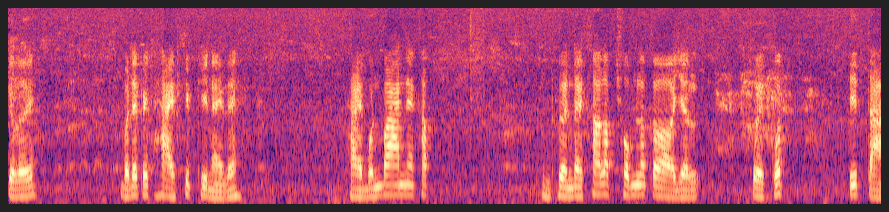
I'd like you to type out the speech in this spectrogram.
ก็เลย บ่ได้ไปถ่ายคลิปที่ไหนเลย ถ่ายบนบ้านเนี่ยครับ เพื่อนๆได้เข้ารับชมแล้วก็อย่าช่วยกดติดตาม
